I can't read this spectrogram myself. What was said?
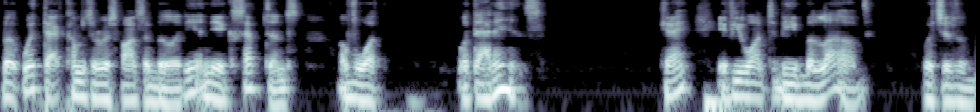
But with that comes a responsibility and the acceptance of what, what that is. Okay. If you want to be beloved, which is a,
